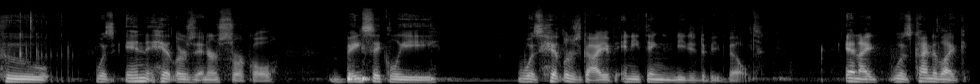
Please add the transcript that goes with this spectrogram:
who was in Hitler's inner circle, basically was Hitler's guy if anything needed to be built. And I was kind of like,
